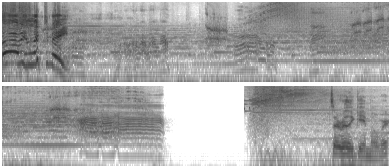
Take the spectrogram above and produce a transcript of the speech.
Oh, he licked me! Is that really game over?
